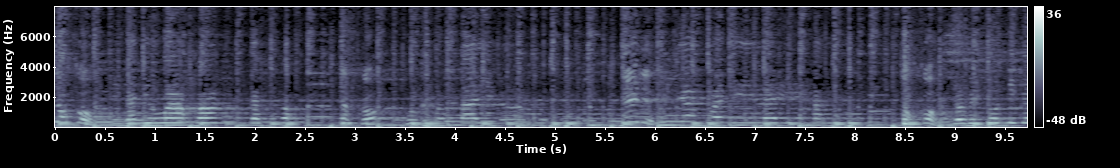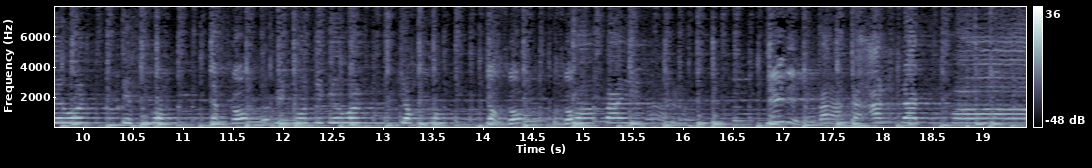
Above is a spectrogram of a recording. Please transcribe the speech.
joko Nganyu wakon defko defko Bukan tayo Dini Yang panilay ka Joko Jami kutikiwan defko defko Jami déedéet ñëpp a ngi lay xaar jox ko yow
